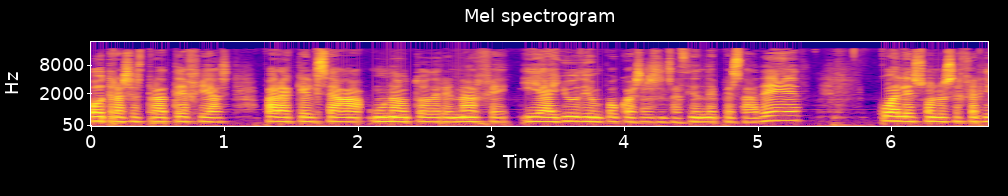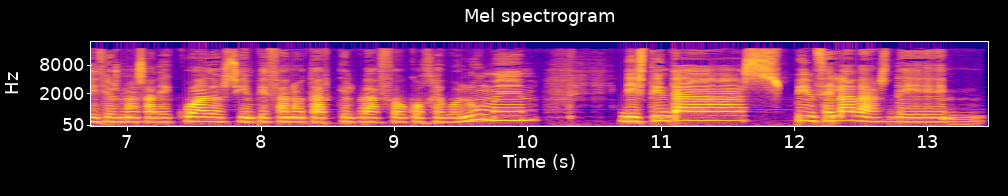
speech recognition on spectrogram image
otras estrategias para que él se haga un autodrenaje y ayude un poco a esa sensación de pesadez, cuáles son los ejercicios más adecuados si empieza a notar que el brazo coge volumen, distintas pinceladas de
